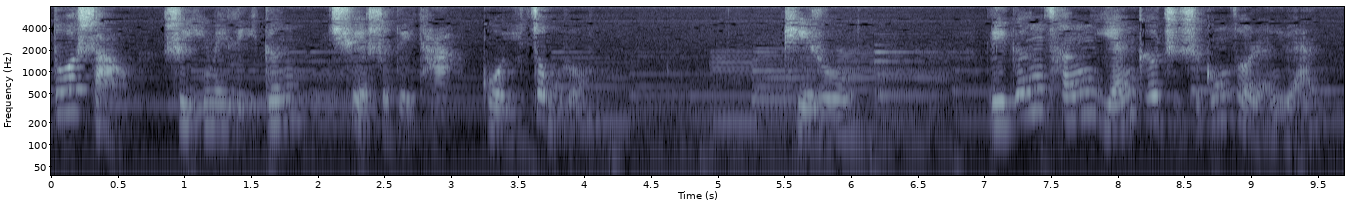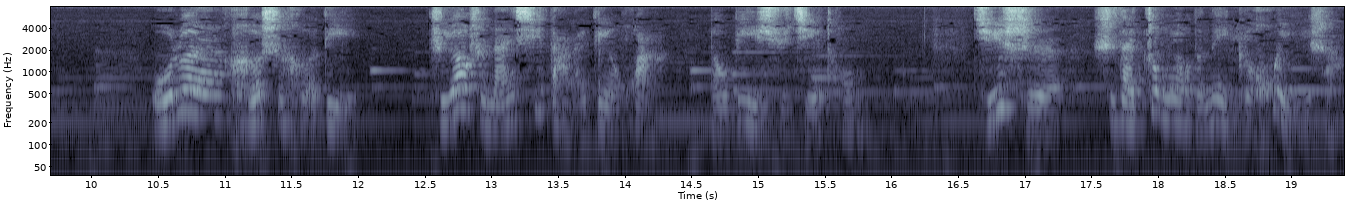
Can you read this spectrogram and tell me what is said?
多少是因为里根确实对他过于纵容。譬如，里根曾严格指示工作人员，无论何时何地，只要是南希打来电话，都必须接通，即使是在重要的内阁会议上，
